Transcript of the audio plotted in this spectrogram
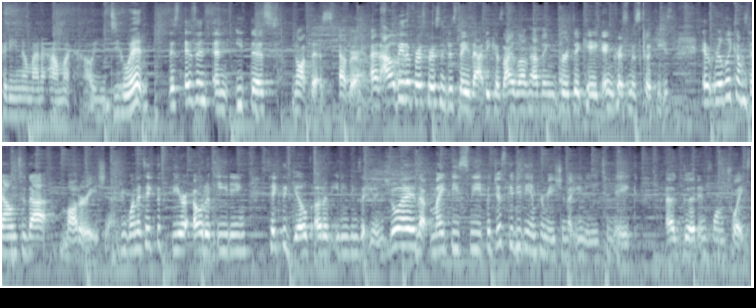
pretty no matter how much how you do it. This isn't an eat this, not this, ever. And I'll be the first person to say that because I love having birthday cake and Christmas cookies. It really comes down to that moderation. We want to take the fear out of eating, take the guilt out of eating things that you enjoy, that might be sweet, but just give you the information that you need to make a good informed choice.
